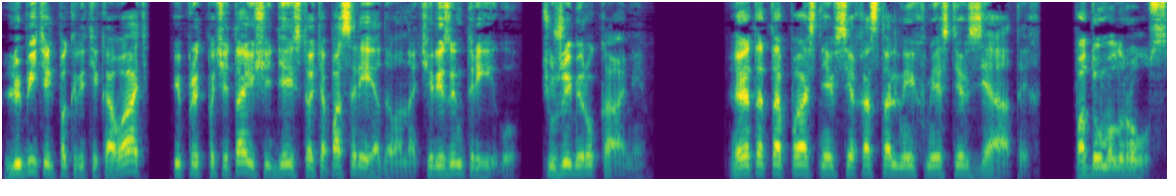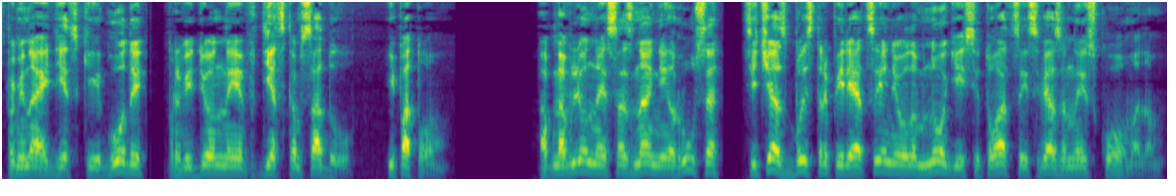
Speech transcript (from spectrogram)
любитель покритиковать и предпочитающий действовать опосредованно, через интригу, чужими руками. Этот опаснее всех остальных вместе взятых, подумал Рус, вспоминая детские годы, проведенные в детском саду, и потом. Обновленное сознание Руса сейчас быстро переоценивало многие ситуации, связанные с Команом.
